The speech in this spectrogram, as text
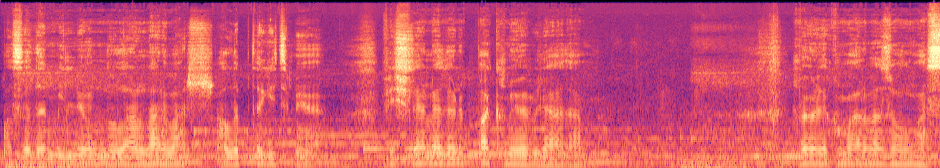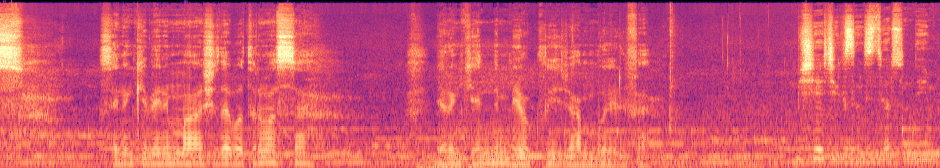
masada milyon dolarlar var. Alıp da gitmiyor. Fişlerine dönüp bakmıyor bile adam. Böyle kumarbaz olmaz. Seninki benim maaşı da batırmazsa... ...yarın kendim bir yoklayacağım bu herife. bir şey çıksın istiyorsun değil mi?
